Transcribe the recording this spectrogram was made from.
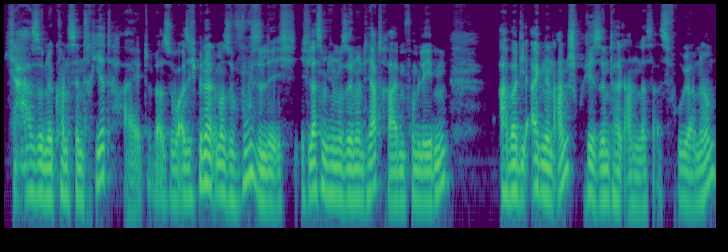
ja, so eine Konzentriertheit oder so. Also ich bin halt immer so wuselig. Ich lasse mich immer so hin und her treiben vom Leben. Aber die eigenen Ansprüche sind halt anders als früher, ne?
